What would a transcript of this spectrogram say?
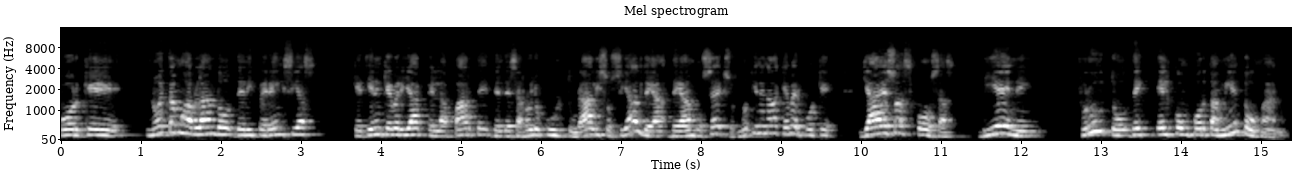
porque no estamos hablando de diferencias que tienen que ver ya en la parte del desarrollo cultural y social de, ambos sexos. No tiene nada que ver porque ya esas cosas vienen fruto del el comportamiento humano.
